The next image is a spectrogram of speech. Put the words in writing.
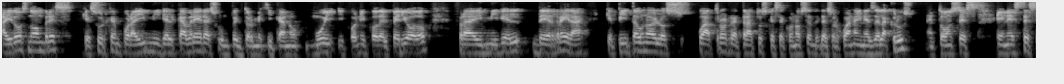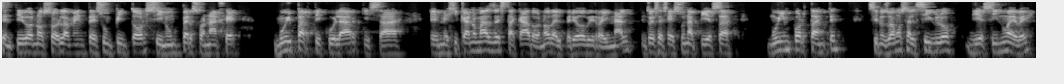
Hay dos nombres que surgen por ahí. Miguel Cabrera es un pintor mexicano muy icónico del periodo. Fray Miguel de Herrera que pinta uno de los cuatro retratos que se conocen de Sor Juana Inés de la Cruz. Entonces, en este sentido, no solamente es un pintor, sino un personaje muy particular, quizá el mexicano más destacado ¿no? del periodo virreinal. Entonces, es una pieza muy importante. Si nos vamos al siglo XIX,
